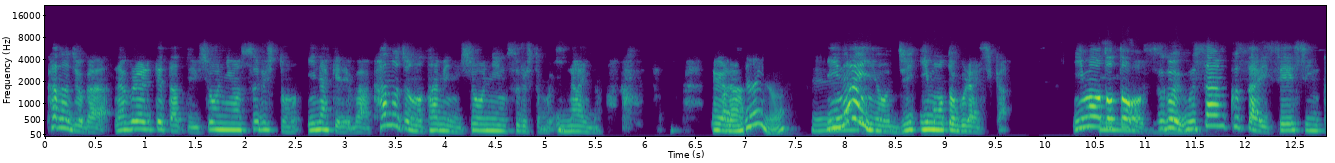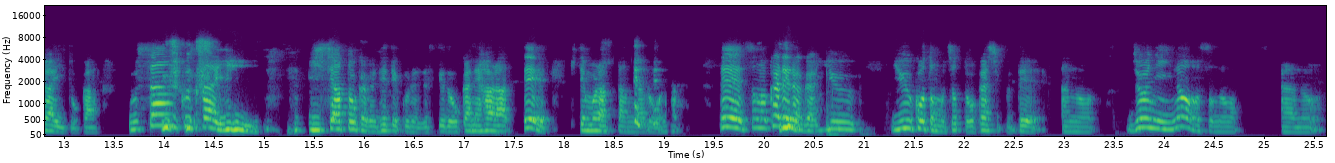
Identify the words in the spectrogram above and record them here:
彼女が殴られてたっていう承認をする人もいなければ彼女のために承認する人もいないの。だからあいないの？いないよ、じ妹ぐらいしか。妹とすごいうさんくさい精神科医とか、うさんくさい医者とかが出てくるんですけど、お金払って来てもらったんだろうな。で、その彼らが言う、言うこともちょっとおかしくて、あの、ジョニーのその、あの、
